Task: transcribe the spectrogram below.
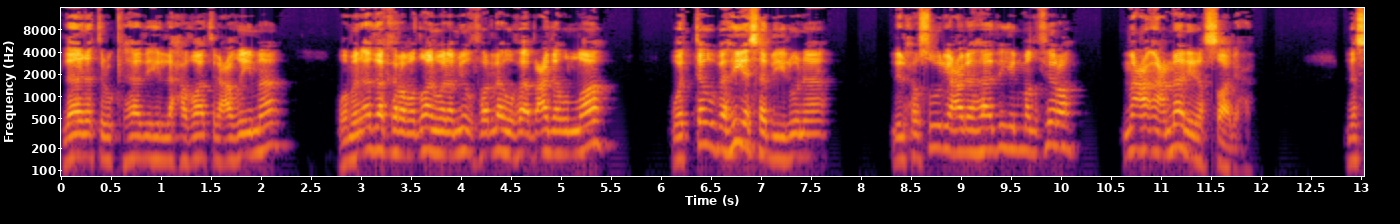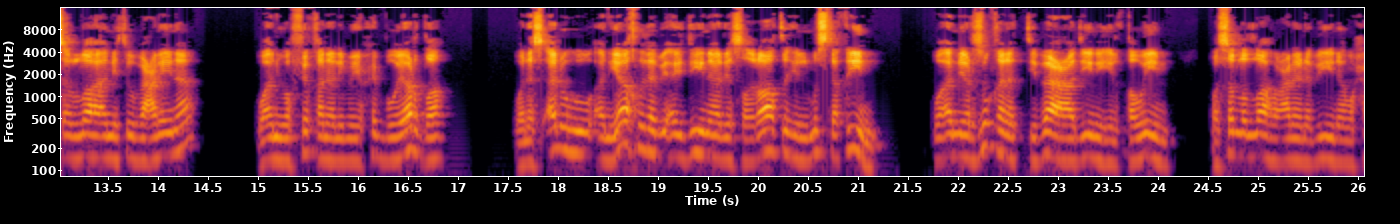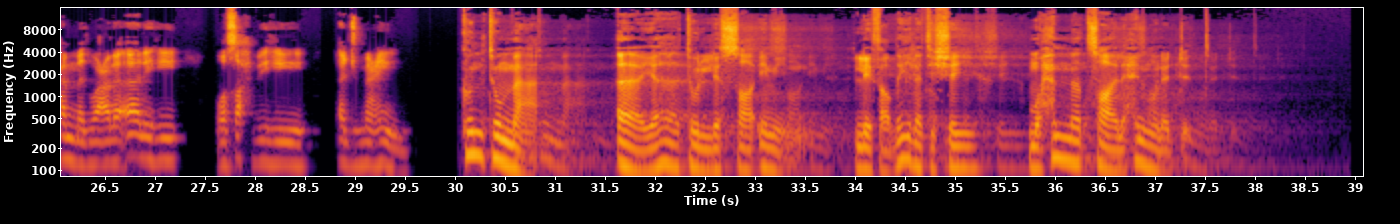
لا نترك هذه اللحظات العظيمة ومن ادرك رمضان ولم يغفر له فأبعده الله والتوبة هي سبيلنا للحصول على هذه المغفرة مع أعمالنا الصالحة. نسأل الله أن يتوب علينا وأن يوفقنا لما يحب ويرضى ونسأله أن يأخذ بأيدينا لصراطه المستقيم وأن يرزقنا اتباع دينه القويم وصلى الله على نبينا محمد وعلى آله وصحبه أجمعين. كنتم مع آيات للصائمين. لفضيلة الشيخ محمد صالح المنجد.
